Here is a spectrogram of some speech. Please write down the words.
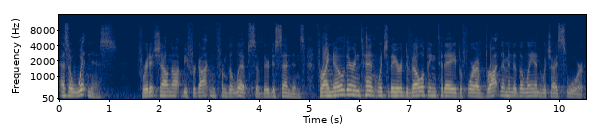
as a witness for it shall not be forgotten from the lips of their descendants. For I know their intent which they are developing today before I've brought them into the land which I swore.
